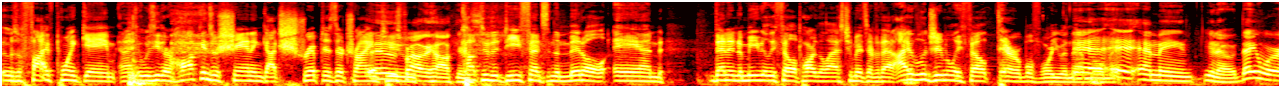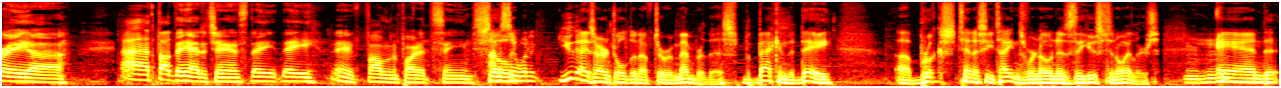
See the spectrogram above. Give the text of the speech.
it was a five point game and it was either hawkins or shannon got stripped as they're trying It to was probably Hawkins. cut through the defense in the middle and then it immediately fell apart in the last two minutes after that i legitimately felt terrible for you in that yeah, moment it- I mean, you know, they were a. Uh, I thought they had a chance. They they they falling apart at the seams. So Honestly, when it- you guys aren't old enough to remember this, but back in the day, uh, Brooks Tennessee Titans were known as the Houston Oilers, and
